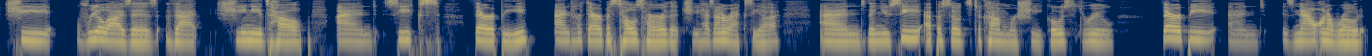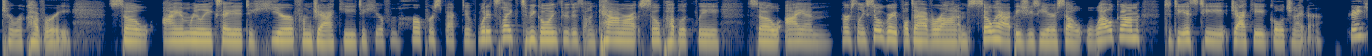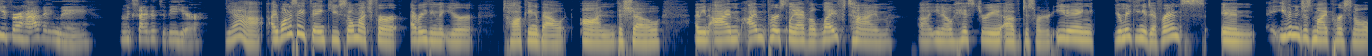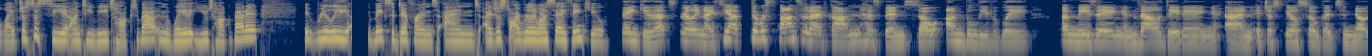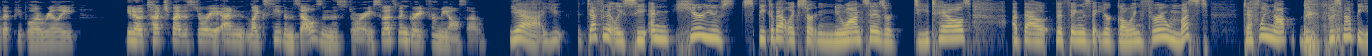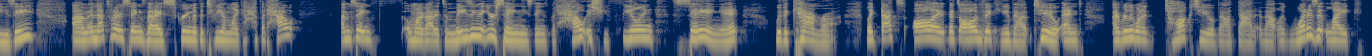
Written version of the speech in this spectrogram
she realizes that she needs help and seeks therapy. And her therapist tells her that she has anorexia. And then you see episodes to come where she goes through therapy and is now on a road to recovery. So I am really excited to hear from Jackie, to hear from her perspective, what it's like to be going through this on camera so publicly. So I am personally so grateful to have her on. I'm so happy she's here. So welcome to DST, Jackie Goldschneider. Thank you for having me. I'm excited to be here. Yeah, I want to say thank you so much for everything that you're talking about on the show. I mean, I'm I'm personally I have a lifetime, uh, you know, history of disordered eating. You're making a difference in even in just my personal life. Just to see it on TV talked about in the way that you talk about it, it really it makes a difference. And I just I really want to say thank you. Thank you. That's really nice. Yeah, the response that I've gotten has been so unbelievably amazing and validating and it just feels so good to know that people are really you know touched by the story and like see themselves in the story. So that's been great for me also. Yeah, you definitely see and hear you speak about like certain nuances or details about the things that you're going through must definitely not must not be easy. Um, and that's what I was saying is that I scream at the TV. I'm like, "Ah, but how? I'm saying, oh my god, it's amazing that you're saying these things, but how is she feeling saying it with a camera? Like that's all I that's all I'm thinking about too. And I really want to talk to you about that. About like what is it like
